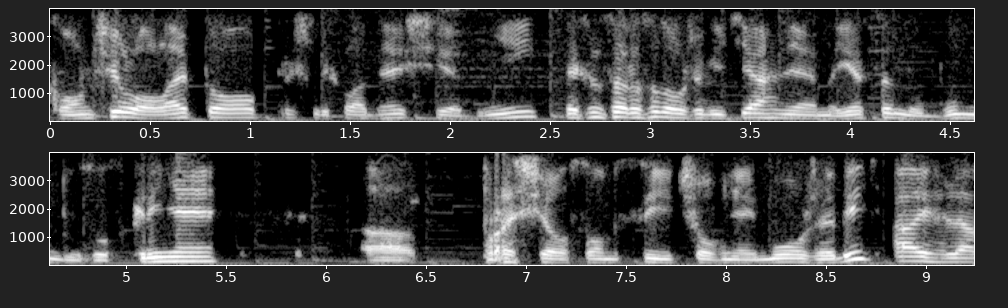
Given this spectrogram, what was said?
skončilo leto, prišli chladnejšie dni, tak som sa rozhodol, že vyťahnem jesennú bundu zo skrine, a prešiel som si, čo v nej môže byť, aj hľa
